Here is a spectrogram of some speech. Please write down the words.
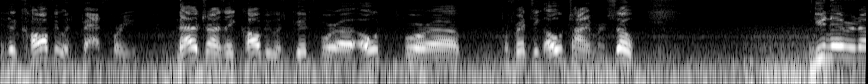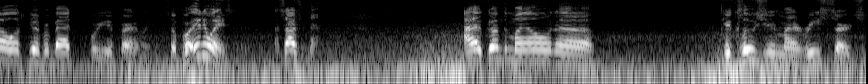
They said coffee was bad for you. Now they're trying to say coffee was good for uh, old for uh, preventing old timers. So you never know what's good for bad for you, apparently. So, but anyways, aside from that, I have come to my own uh, conclusion in my research.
